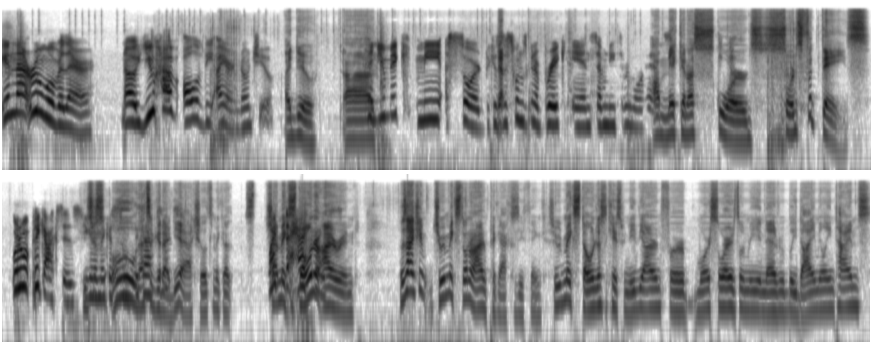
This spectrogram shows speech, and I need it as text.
In that room over there. No, you have all of the iron, don't you? I do. Uh, Can you make me a sword? Because Yep. this one's gonna break in 73 more hits. I'm making us swords. Swords for days. What about pickaxes? You He's gonna just- make us Oh, that's a good idea, actually. Let's make a... Should What I make the heck stone or iron? Let's actually... Should we make stone or iron pickaxes, you think? Should we make stone just in case we need the iron for more swords when we inevitably die a million times?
